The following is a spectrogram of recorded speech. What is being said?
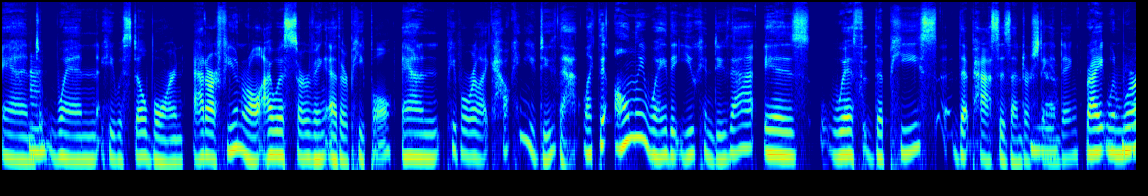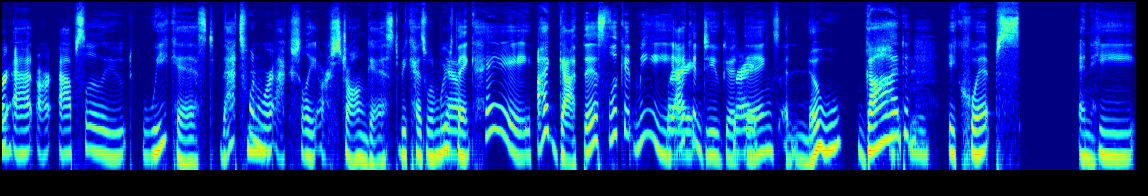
and mm-hmm. when he was stillborn, at our funeral, I was serving other people. And people were like, How can you do that? Like the only way that you can do that is with the peace that passes understanding, yeah. right? When we're at our absolute weakest, that's when mm. we're actually our strongest because when we yeah. think, hey, I got this, look at me, right. I can do good right. things. And no, God mm-hmm. equips and He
